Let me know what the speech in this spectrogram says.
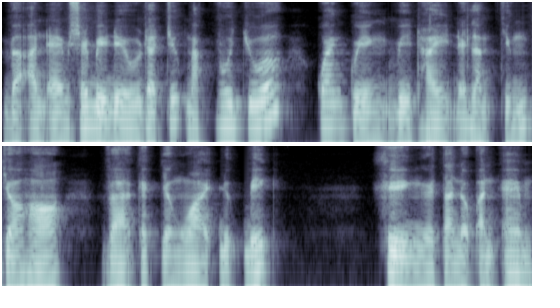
Và anh em sẽ bị điệu ra trước mặt vua chúa, quan quyền vì thầy để làm chứng cho họ và các dân ngoại được biết. Khi người ta nộp anh em,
